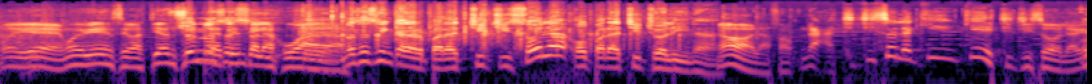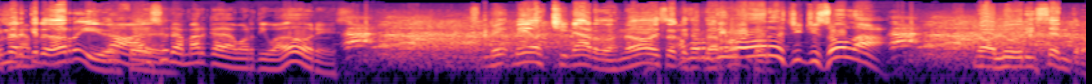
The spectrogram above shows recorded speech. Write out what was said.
Muy bien, muy bien, Sebastián, Yo siempre no sé, atento si, a la jugada. eh, no sé si encarar para Chichisola o para Chicholina. No, la fam- nah, Chichisola, ¿qué, qué es Chichisola? Es Un una- arquero de River, No, pues. es una marca de amortiguadores. Me- medios chinardos, ¿no? Eso que se. ¡Amortiguadores Chichisola! No, Lubricentro.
